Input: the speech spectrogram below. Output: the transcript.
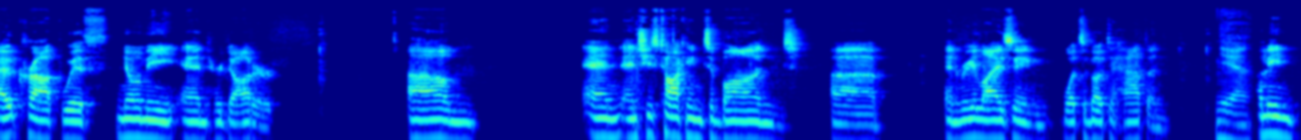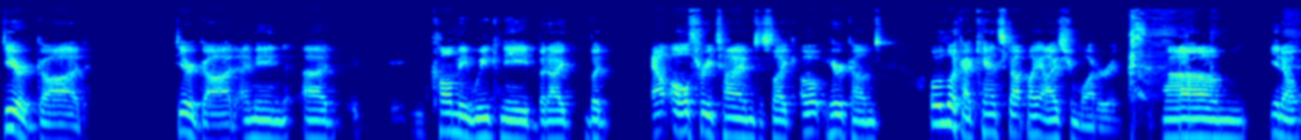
outcrop with nomi and her daughter um, and and she's talking to Bond uh, and realizing what's about to happen. Yeah. I mean, dear God, dear God. I mean, uh, call me weak kneed, but I but all three times it's like, oh, here it comes. Oh, look, I can't stop my eyes from watering. Um, you know,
